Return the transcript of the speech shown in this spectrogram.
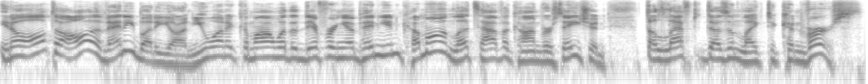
You know, I'll, I'll have anybody on. You want to come on with a differing opinion? Come on, let's have a conversation. The left doesn't like to converse.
